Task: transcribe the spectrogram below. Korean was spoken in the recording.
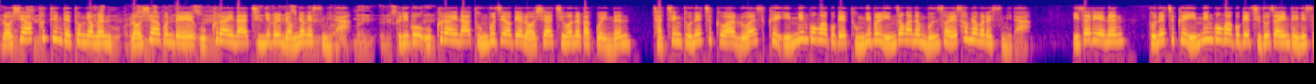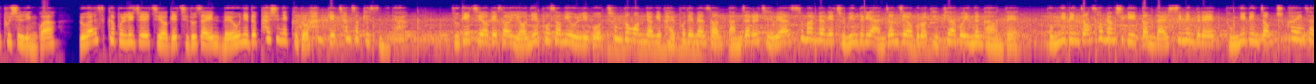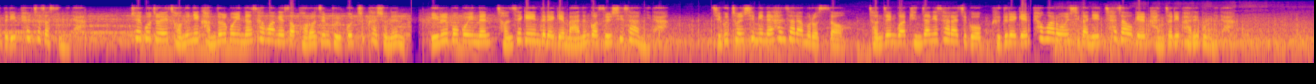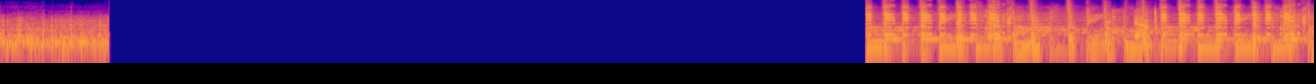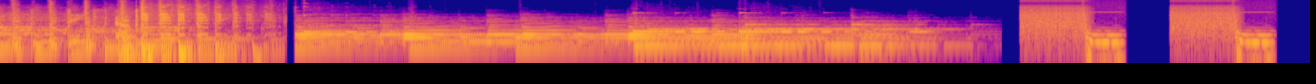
러시아 푸틴 대통령은 러시아 군대의 우크라이나 진입을 명령했습니다. 그리고 우크라이나 동부 지역의 러시아 지원을 받고 있는 자칭 도네츠크와 루한스크 인민공화국의 독립을 인정하는 문서에 서명을 했습니다. 이 자리에는 도네츠크 인민공화국의 지도자인 데니스 푸실린과 루한스크 분리주의 지역의 지도자인 레오니드 파시니크도 함께 참석했습니다. 두 개 지역에서 연일 포성이 울리고 총동원령이 발표되면서 남자를 제외한 수만 명의 주민들이 안전지역으로 대피하고 있는 가운데 독립인정 서명식이 있던 날 시민들의 독립인정 축하 행사들이 펼쳐졌습니다. 최고조의 전운이 감돌고 있는 상황에서 벌어진 불꽃 축하쇼는 이를 보고 있는 전 세계인들에게 많은 것을 시사합니다. 지구촌 시민의 한 사람으로서 전쟁과 긴장이 사라지고 그들에게 평화로운 시간이 찾아오길 간절히 바래봅니다.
